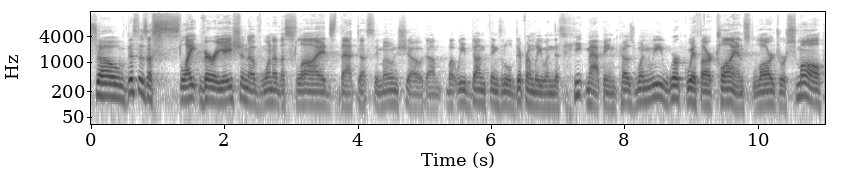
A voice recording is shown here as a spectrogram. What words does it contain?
So this is a slight variation of one of the slides that uh, Simone showed, um, but we've done things a little differently when this heat mapping, because when we work with our clients, large or small,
